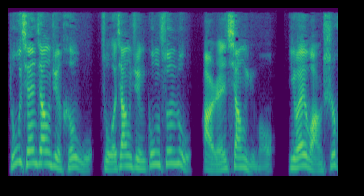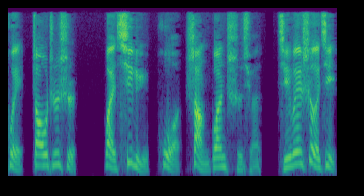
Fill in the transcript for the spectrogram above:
独前将军何武、左将军公孙禄二人相与谋，以为往时会招之事。外七旅或上官持权，即为社稷。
